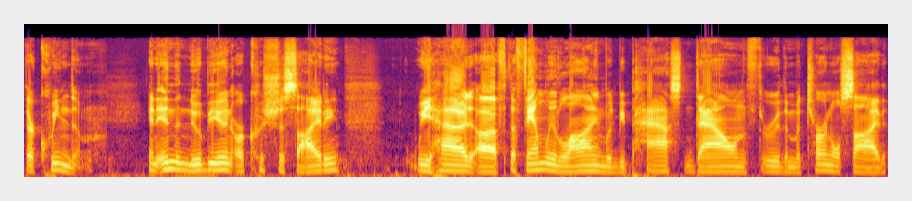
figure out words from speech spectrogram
their queendom. And in the Nubian or Kush society, we had uh, the family line would be passed down through the maternal side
